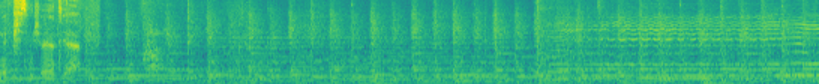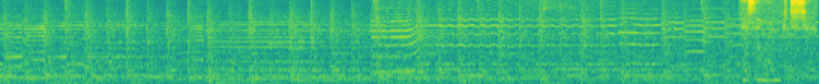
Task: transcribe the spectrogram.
ne pismiş hayat ya. Ne zaman bitecek?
